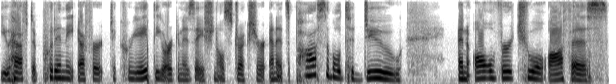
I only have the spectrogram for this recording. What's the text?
you have to put in the effort to create the organizational structure. And it's possible to do an all virtual office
